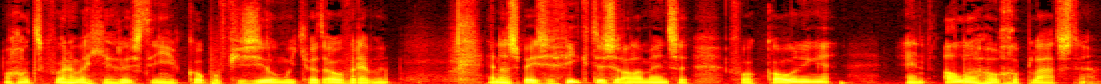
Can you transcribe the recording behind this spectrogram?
Maar goed, voor een beetje rust in je kop of je ziel moet je wat over hebben. En dan specifiek tussen alle mensen voor koningen en alle hooggeplaatsten.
